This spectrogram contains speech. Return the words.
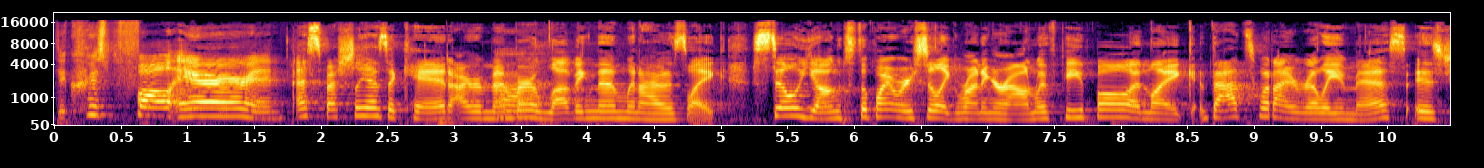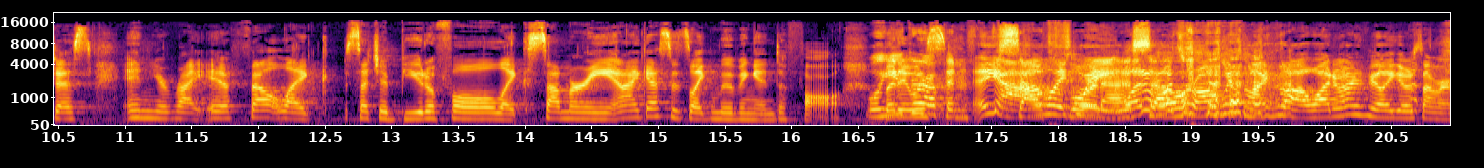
the crisp fall air and especially as a kid, I remember uh, loving them when I was like still young to the point where you're still like running around with people and like that's what I really miss is just and you're right. It felt like such a beautiful like summery and I guess it's like moving into fall. Well, but you it grew was, up in yeah, South I'm like, Florida, wait, what, so. what's wrong with my thought? Why do I feel like it was summer?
